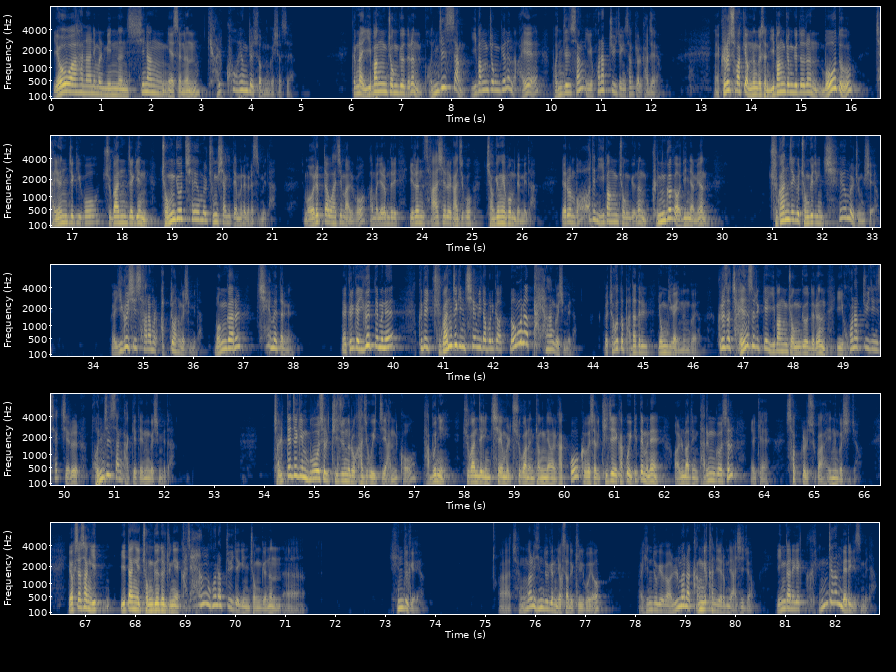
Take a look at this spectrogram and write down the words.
여호와 하나님을 믿는 신앙에서는 결코 허용될 수 없는 것이었어요. 그러나 이방 종교들은 본질상 이방 종교는 아예 본질상 이 혼합주의적인 성격을 가져요. 네, 그럴 수밖에 없는 것은 이방 종교들은 모두 자연적이고 주관적인 종교 체험을 중시하기 때문에 그렇습니다. 좀 어렵다고 하지 말고 한번 여러분들이 이런 사실을 가지고 적용해 보면 됩니다. 여러분 모든 이방 종교는 근거가 어디냐면 주관적이고 종교적인 체험을 중시해요. 그러니까 이것이 사람을 압도하는 것입니다. 뭔가를 체험했다는 거예요. 네, 그러니까 이것 때문에 근데 주관적인 체험이다 보니까 너무나 다양한 것입니다. 그러니까 저것도 받아들일 용기가 있는 거예요. 그래서 자연스럽게 이방 종교들은 이 혼합주의적인 색채를 본질상 갖게 되는 것입니다. 절대적인 무엇을 기준으로 가지고 있지 않고 다분히 주관적인 체험을 추구하는 경향을 갖고 그것을 기저에 갖고 있기 때문에 얼마든지 다른 것을 이렇게 섞을 수가 있는 것이죠. 역사상 이, 이 땅의 종교들 중에 가장 혼합주의적인 종교는 아, 힌두교예요. 아, 정말 힌두교는 역사도 길고요. 아, 힌두교가 얼마나 강력한지 여러분이 아시죠? 인간에게 굉장한 매력이 있습니다.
